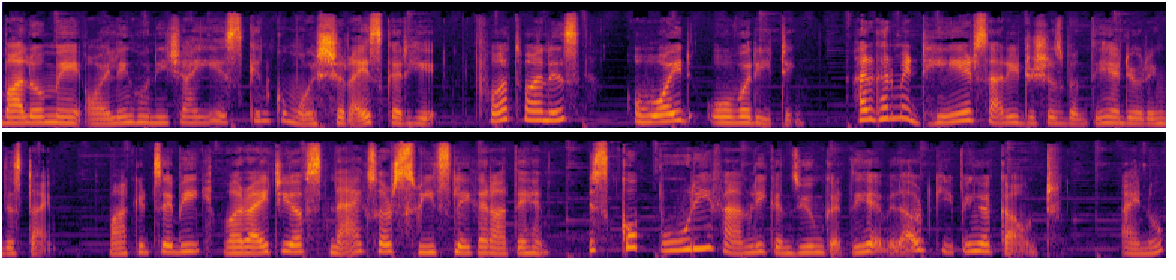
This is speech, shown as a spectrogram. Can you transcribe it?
बालों में ऑयलिंग होनी चाहिए स्किन को मॉइस्चराइज करिए. Fourth one is avoid over eating हर घर में ढेर सारी डिशेस बनती हैं ड्यूरिंग दिस टाइम मार्केट से भी वैरायटी ऑफ़ स्नैक्स और स्वीट्स लेकर आते हैं. इसको पूरी फैमिली कंज्यूम करती है without keeping a count I know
